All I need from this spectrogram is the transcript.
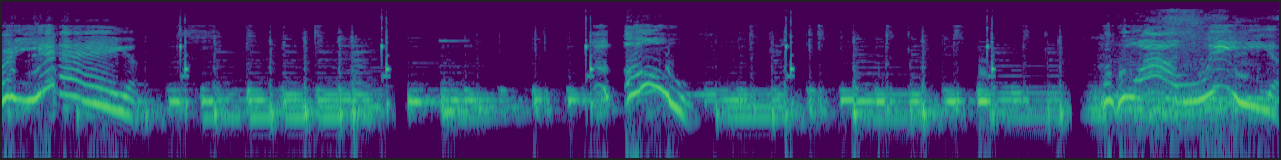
Yay! Oh! Wowee!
